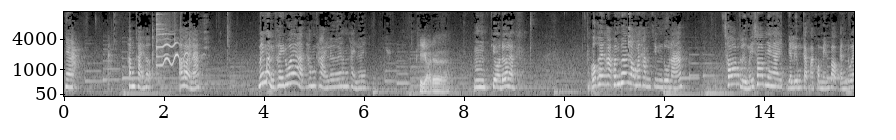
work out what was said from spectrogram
เนี่ยทำขายเถอะ อร่อยนะ เหมือนใครด้วยอะทำขายเลยทำขายเลย pre-order อืม pre-order เลยโอเคค่ะ เพื่อนๆลองมาทำชิมดูนะ ชอบหรือไม่ชอบยังไง อย่าลืมกลับมาคอมเมนต์บอกกันด้วย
